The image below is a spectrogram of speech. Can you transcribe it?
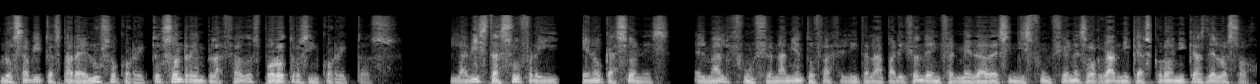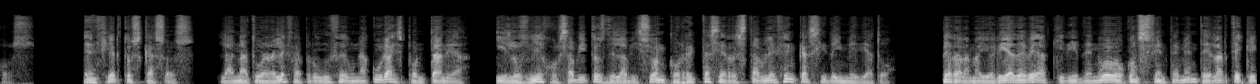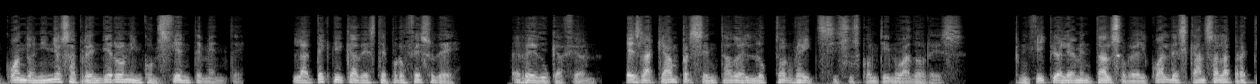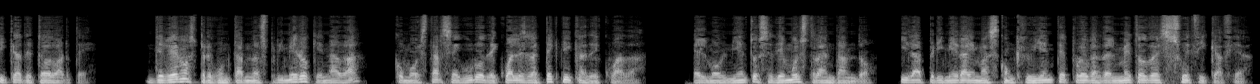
Los hábitos para el uso correcto son reemplazados por otros incorrectos. La vista sufre y, en ocasiones, el mal funcionamiento facilita la aparición de enfermedades y disfunciones orgánicas crónicas de los ojos. En ciertos casos, la naturaleza produce una cura espontánea, y los viejos hábitos de la visión correcta se restablecen casi de inmediato. Pero la mayoría debe adquirir de nuevo conscientemente el arte que cuando niños aprendieron inconscientemente. La técnica de este proceso de reeducación, es la que han presentado el Dr. Bates y sus continuadores. Principio elemental sobre el cual descansa la práctica de todo arte. Debemos preguntarnos primero que nada, cómo estar seguro de cuál es la técnica adecuada. El movimiento se demuestra andando, y la primera y más concluyente prueba del método es su eficacia.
